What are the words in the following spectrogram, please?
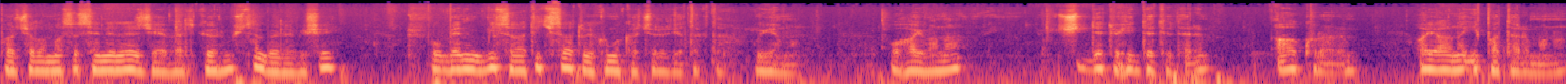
parçalaması senelerce evvel görmüşten böyle bir şey. Bu benim bir saat, iki saat uykumu kaçırır yatakta. Uyuyamam. O hayvana şiddet ve hiddet ederim. Ağ kurarım. Ayağına ip atarım onun.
